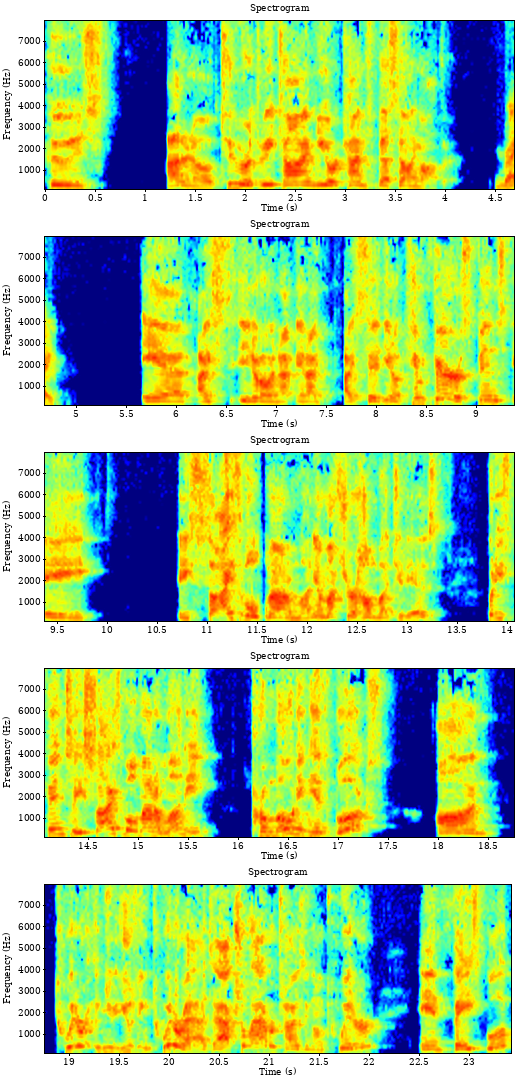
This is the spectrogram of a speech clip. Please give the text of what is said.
who's I don't know, two or three time New York Times bestselling author. Right. And I, you know, and I, and I, I said, you know, Tim Ferriss spends a, a sizable amount of money. I'm not sure how much it is, but he spends a sizable amount of money promoting his books on Twitter, using Twitter ads, actual advertising on Twitter and Facebook,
